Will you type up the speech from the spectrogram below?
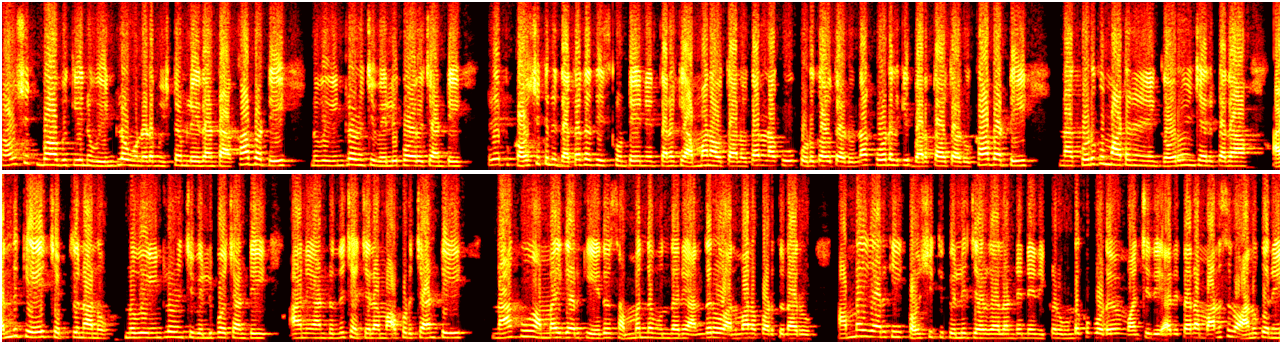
కౌశిక్ బాబుకి నువ్వు ఇంట్లో ఉండడం ఇష్టం లేదంట. కాబట్టి నువ్వు ఇంట్లో నుంచి వెళ్ళిపోవాలి చంటి. రేపు కౌశిక్ని దత్తత తీసుకుంటే నేను తనకి అమ్మనవుతాను. తను నాకు కొడుకు అవుతాడు నా కోడలికి భర్త అవుతాడు కాబట్టి నా కొడుకు మాటని నేను గౌరవించాలి కదా. అందుకే చెప్తున్నాను. నువ్వు ఇంట్లో నుంచి వెళ్ళిపో చంటి అని అంటుంది చంచలమ్మ. అప్పుడు చంటి నాకు అమ్మాయి గారికి ఏదో సంబంధం ఉందని అందరూ అనుమానపడుతున్నారు. అమ్మాయి గారికి కౌశిక్కి పెళ్ళి జరగాలంటే నేను ఇక్కడ ఉండకపోవడమే మంచిది అని తన మనసులో అనుకుని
